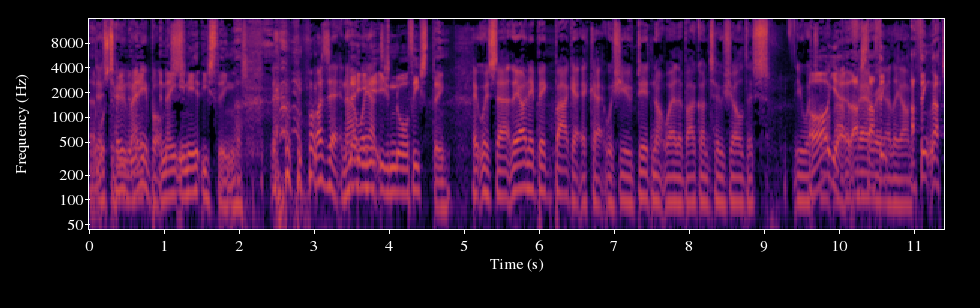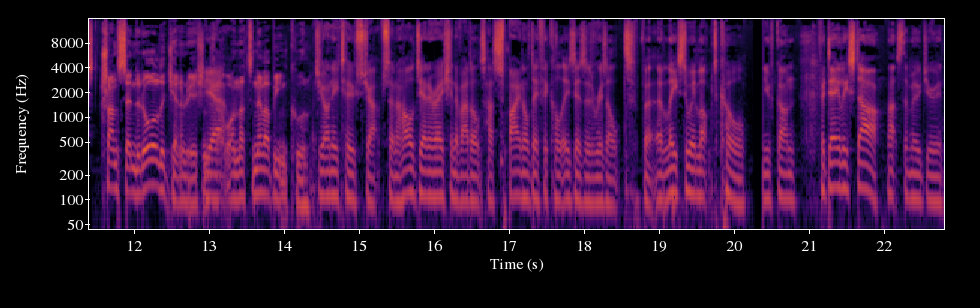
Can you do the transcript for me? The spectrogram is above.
that there's too many books. A 1980s thing. That was it? No, we had, 1980s northeast thing. it was uh, the only big bag etiquette was you did not wear the bag on two shoulders. You were Oh yeah, that that's, very I think early on. I think that's transcended all the generations. Yeah. That one that's never been cool. Johnny Two Straps, and a whole generation of adults has spinal difficulties as a result. But at least we looked cool. You've gone for Daily Star. That's the mood you're in.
